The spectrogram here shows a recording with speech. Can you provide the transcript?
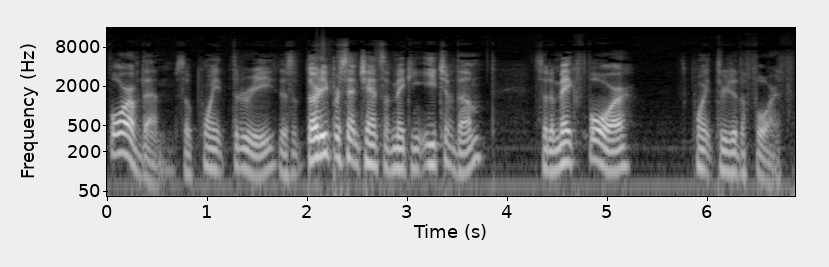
four of them. So 0.3. There's a 30% chance of making each of them. So to make four, 0.3 to the fourth.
